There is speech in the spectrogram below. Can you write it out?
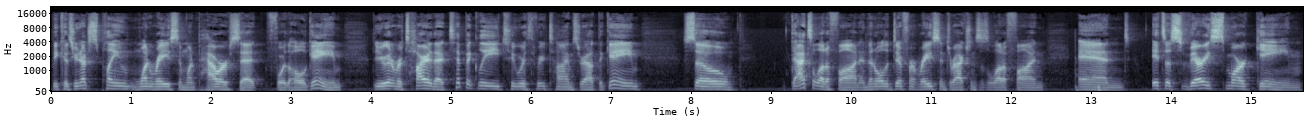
because you're not just playing one race and one power set for the whole game. You're going to retire that typically two or three times throughout the game. So that's a lot of fun and then all the different race interactions is a lot of fun and it's a very smart game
